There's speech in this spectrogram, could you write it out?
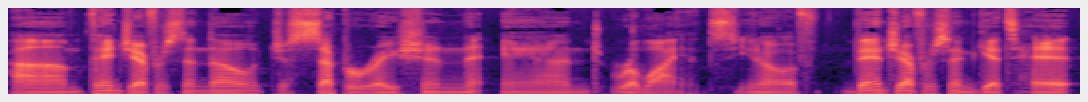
Um, Van Jefferson, though, just separation and reliance. You know, if Van Jefferson gets hit,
